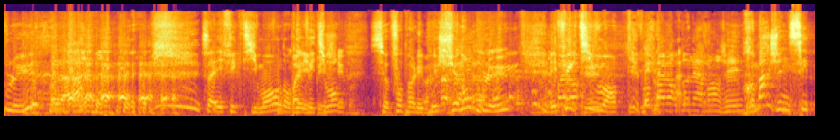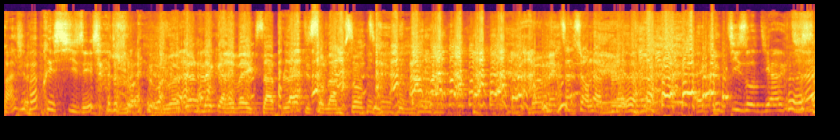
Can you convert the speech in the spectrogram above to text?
plus, voilà. ça effectivement, donc pas les effectivement, pêcher, faut pas les pêcher non plus. effectivement. Il faut pas leur donner à manger. Remarque, je ne sais pas, c'est pas précisé, ça doit Je vois bien le mec arriver avec sa plate et son hameçon. On va mettre ça sur la plate. avec le petit sais.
